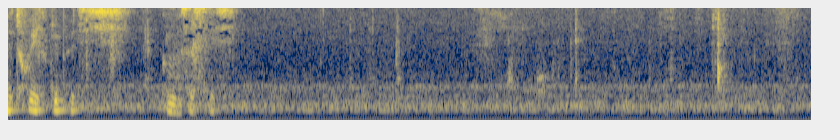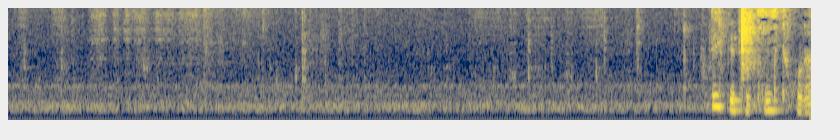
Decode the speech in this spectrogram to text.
Le trou est plus petit. Comment ça se fait est plus petit ce trou là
